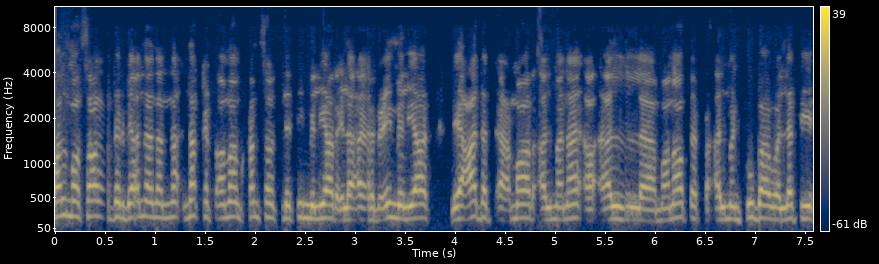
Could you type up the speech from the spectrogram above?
المصادر بأننا نقف أمام 35 مليار إلى 40 مليار لإعادة إعمار المناطق المنكوبة والتي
